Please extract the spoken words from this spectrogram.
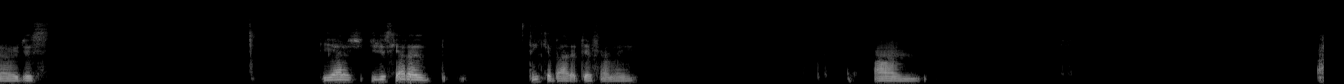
Know, just you gotta. You just gotta think about it differently. Um,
